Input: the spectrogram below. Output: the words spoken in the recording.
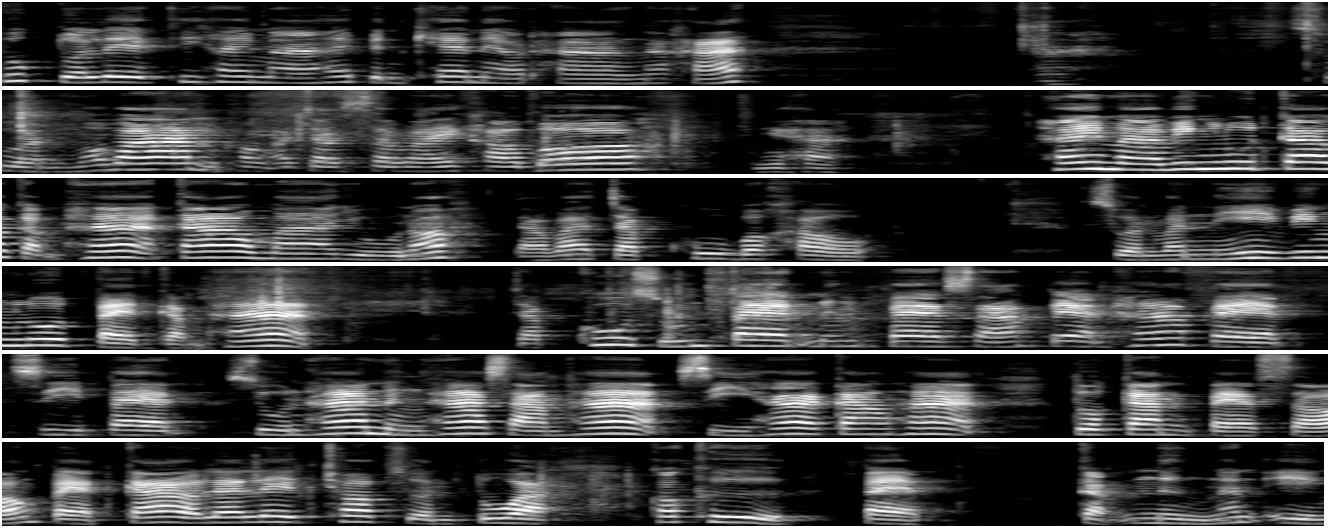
ทุกตัวเลขที่ให้มาให้เป็นแค่แนวทางนะคะ ส่วนเมื่อวานของอาจารย์สวัยเขาบอนี่ค่ะ ให้มาวิ่งลูดเก้ากับห้าเก้ามาอยู่เนาะแต่ว่าจับคู่บ่เขาส่วนวันนี้วิ่งลูดแปดกับห้า จับคู่ 0 8 1 8 3 8 5 8 4 8 0 5 1 5 3 5 4 5 9 5 ตัวกัน 8 2 8 9 และเลขชอบส่วนตัว ก็คือ 8 กับ 1 นั่นเอง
